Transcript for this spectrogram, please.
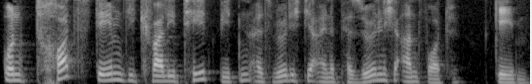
und trotzdem die Qualität bieten, als würde ich dir eine persönliche Antwort geben.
